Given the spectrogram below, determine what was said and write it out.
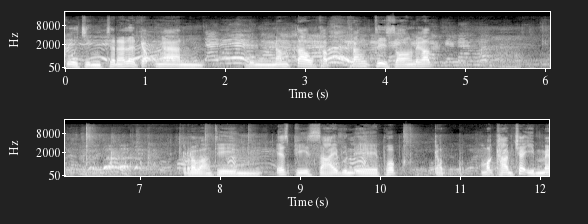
ผู้ชิงชนะเลิศครับงาน บุงน้ำเต้าครับครั้งที่สองนะครับ ระหว่างทีม SP สายบุญเอพบกับมะขามแชะอิ่มแม่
